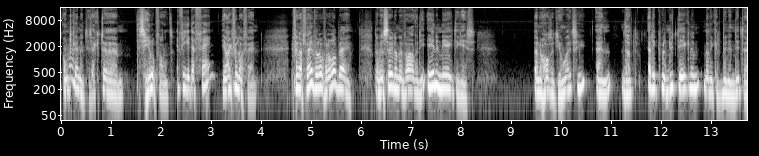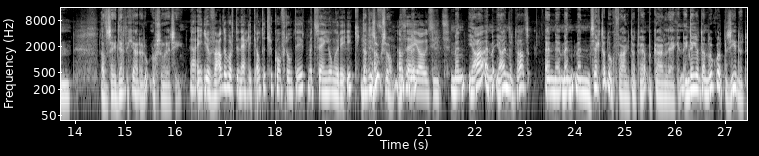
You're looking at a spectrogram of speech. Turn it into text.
ontkennen. Het is echt het is heel opvallend. En vind je dat fijn? Ja, ik vind dat fijn. Ik vind dat fijn voor, voor allebei. Dat wil zeggen dat mijn vader, die 91 is, er nog altijd jong uitziet. En, dat, en ik wil nu tekenen dat ik er binnen dit en, laten we zeggen, 30 jaar er ook nog zo uitzie. Ja, en je vader wordt dan eigenlijk altijd geconfronteerd met zijn jongere ik. Dat is als, ook zo. Als hij jou ziet. Men, ja, en, ja, inderdaad. En uh, men, men zegt dat ook vaak, dat wij op elkaar lijken. Ik denk dat dat ook wel plezier doet.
